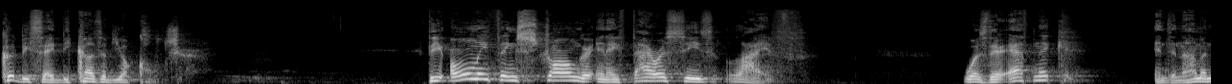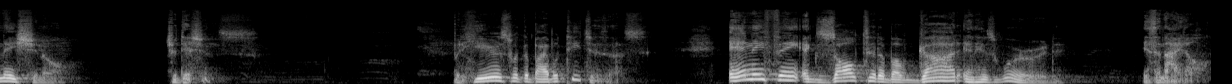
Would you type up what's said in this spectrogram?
Could be said because of your culture. The only thing stronger in a Pharisee's life was their ethnic and denominational traditions. But here's what the Bible teaches us anything exalted above God and His Word is an idol.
